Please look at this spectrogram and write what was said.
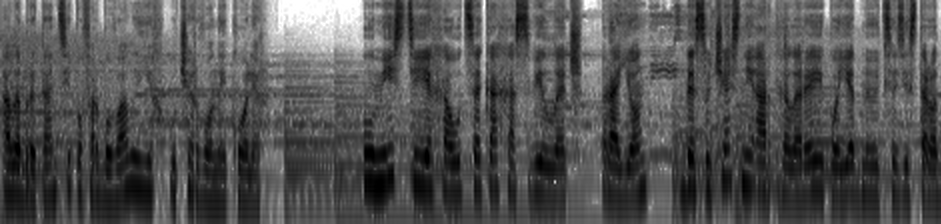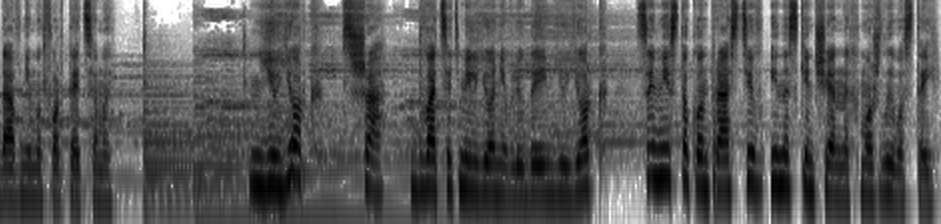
але британці пофарбували їх у червоний колір. У місті є Хауцека Хасвілледж, район, де сучасні арт-галереї поєднуються зі стародавніми фортецями. Нью-Йорк, США, 20 мільйонів людей Нью-Йорк це місто контрастів і нескінченних можливостей.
